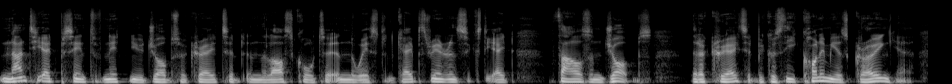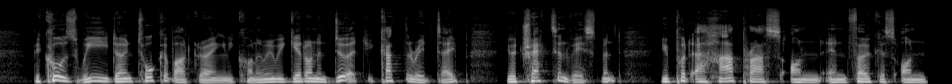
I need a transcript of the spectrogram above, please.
98% of net new jobs were created in the last quarter in the Western Cape, 368,000 jobs that are created because the economy is growing here. Because we don't talk about growing an economy, we get on and do it. You cut the red tape, you attract investment, you put a high price on and focus on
